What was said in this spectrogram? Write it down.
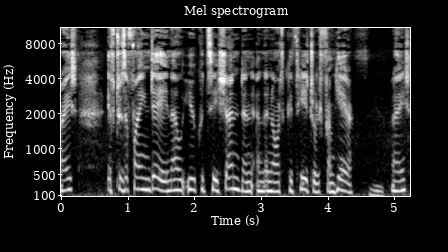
right? If it was a fine day, now you could see Shandon and the North Cathedral from here, right?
